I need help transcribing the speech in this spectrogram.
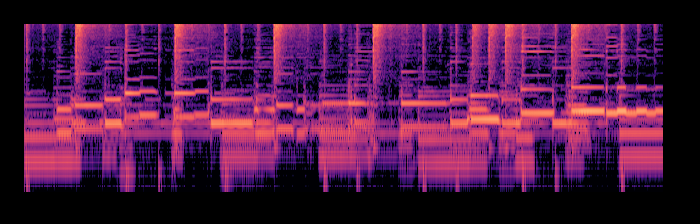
Thank you.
